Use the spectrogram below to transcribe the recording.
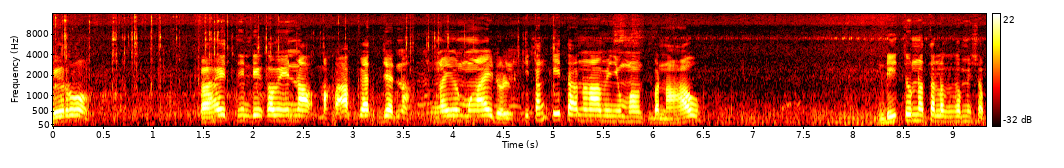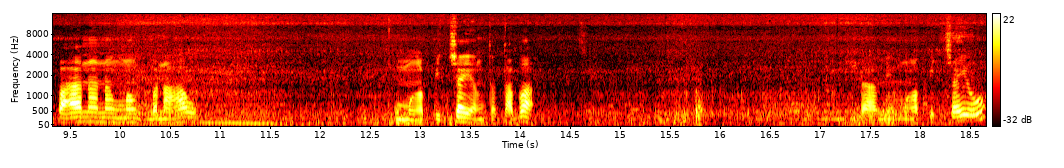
Pero kahit hindi kami na makaakyat dyan na, ngayon mga idol, kitang kita na namin yung Mount Banahaw. Dito na talaga kami sa paanan ng Mount Banahaw. Yung mga pitsay ang tataba. Dami mga pitsay oh.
